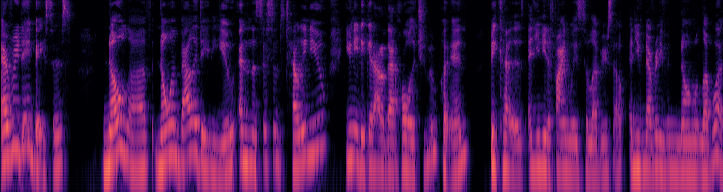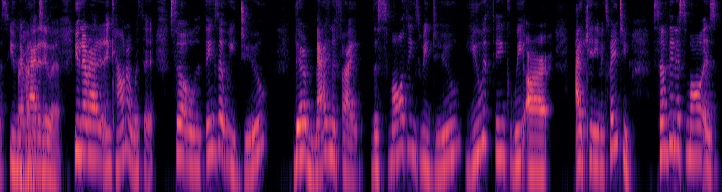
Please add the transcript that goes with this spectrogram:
everyday basis, no love, no one validating you, and the system's telling you you need to get out of that hole that you've been put in because, and you need to find ways to love yourself, and you've never even known what love was. You've or never had do it. You've never had an encounter with it. So the things that we do, they're magnified. The small things we do, you would think we are, I can't even explain to you. Something as small as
